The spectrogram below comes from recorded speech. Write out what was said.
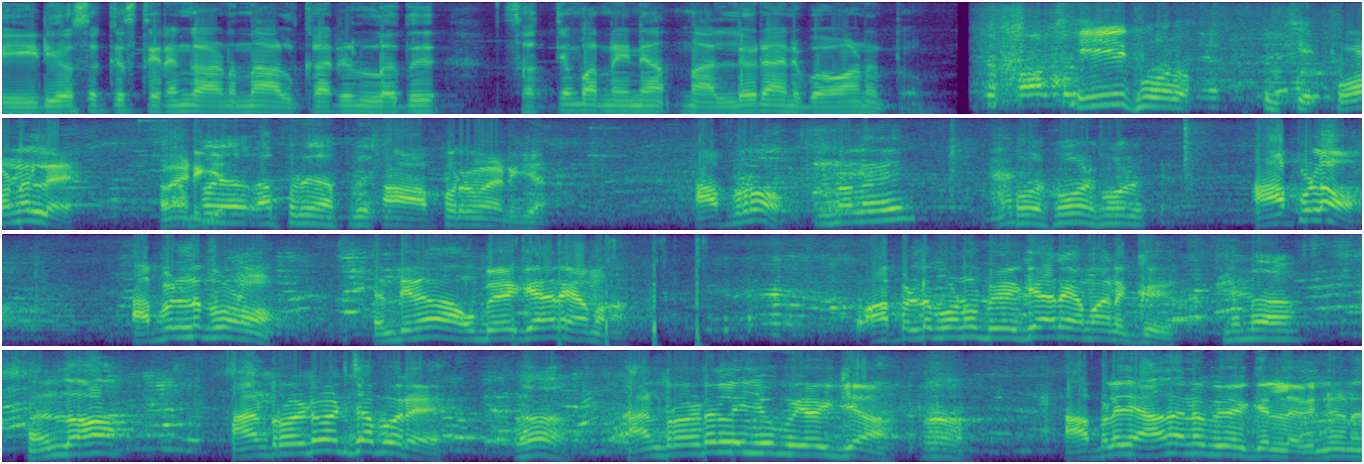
വീഡിയോസൊക്കെ സ്ഥിരം കാണുന്ന ആൾക്കാരുള്ളത് സത്യം പറഞ്ഞു കഴിഞ്ഞാൽ നല്ലൊരു അനുഭവമാണ് കേട്ടോ ഈ ഫോണല്ലേ? മേടിക്കാം. അപ്പുറം മേടിക്കാം. അപ്പുറോ? ആപ്പിളോ? ആപ്പിളിന്റെ ഫോണോ? എന്തിനാ ഉപയോഗിക്കാൻ അറിയാമോ? ആപ്പിളിന്റെ ഫോൺ ഉപയോഗിക്കാൻ അറിയാമോ എനിക്ക്? എന്താ എന്താ ആൻഡ്രോയിഡ് മേടിച്ചാ പോരെ? ആ. ആൻഡ്രോയിഡ് അല്ലേ ഈ ഉപയോഗിക്കുക ആപ്പിൾ ഞാൻ തന്നെ ഉപയോഗിക്കില്ല പിന്നെയാണ്.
